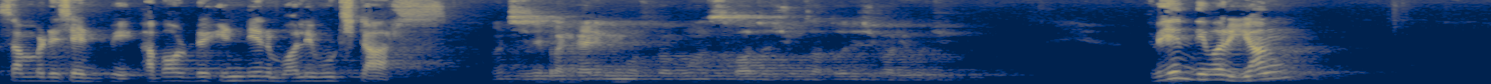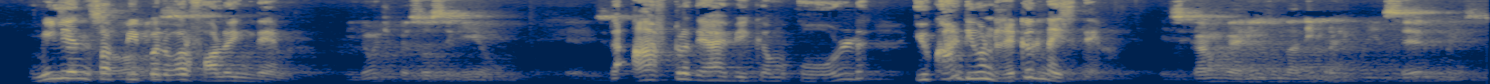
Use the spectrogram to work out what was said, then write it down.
somebody sent me about the Indian Bollywood stars. Antes de vir para cá, ele me mostrou algumas fotos de uns atores de Hollywood. When they were young, millions of people were following them. Milhões de pessoas seguiam eles. The- After they have become old, you can't even recognize them. Eles ficaram velhinhos, não dá nem para reconhecer mas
